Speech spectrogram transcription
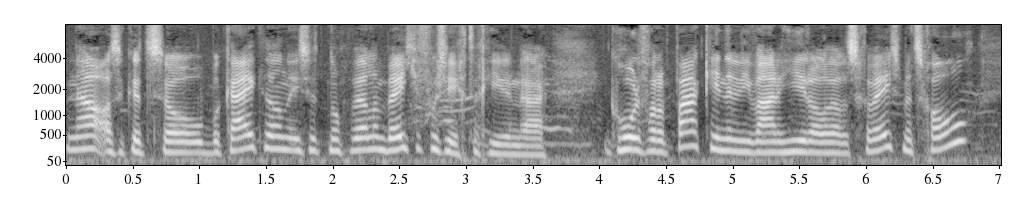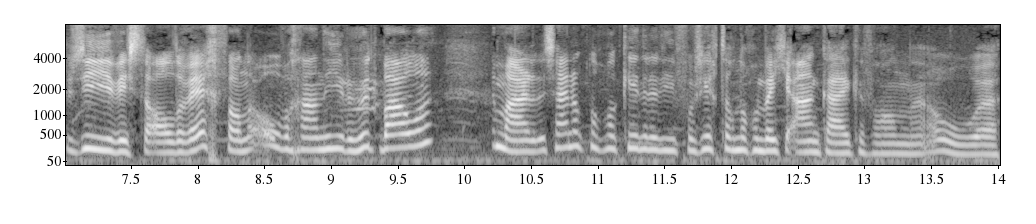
Nou, als ik het zo bekijk, dan is het nog wel een beetje voorzichtig hier en daar. Ik hoorde van een paar kinderen die waren hier al wel eens geweest met school. Dus die wisten al de weg van, oh, we gaan hier een hut bouwen. Maar er zijn ook nog wel kinderen die voorzichtig nog een beetje aankijken van, eh, oh, eh,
